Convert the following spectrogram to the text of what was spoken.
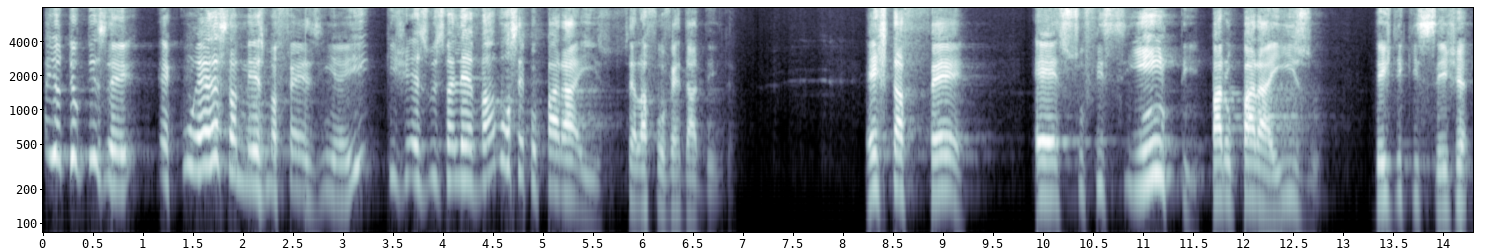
Aí eu tenho que dizer, é com essa mesma fezinha aí que Jesus vai levar você para o paraíso, se ela for verdadeira. Esta fé é suficiente para o paraíso desde que seja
